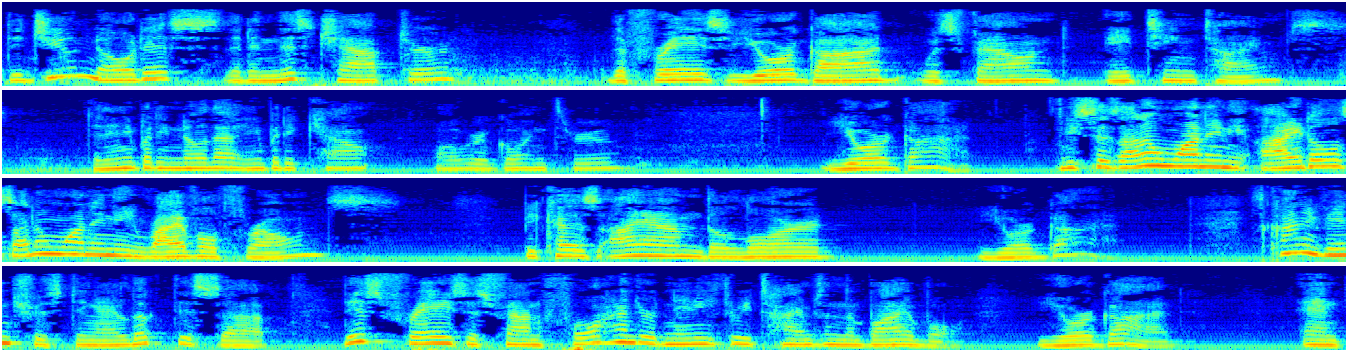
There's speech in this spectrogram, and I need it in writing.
Did you notice that in this chapter, the phrase your God was found 18 times? Did anybody know that? Anybody count while we were going through? Your God. He says, I don't want any idols. I don't want any rival thrones because I am the Lord your God. It's kind of interesting. I looked this up. This phrase is found 483 times in the Bible, your God, and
